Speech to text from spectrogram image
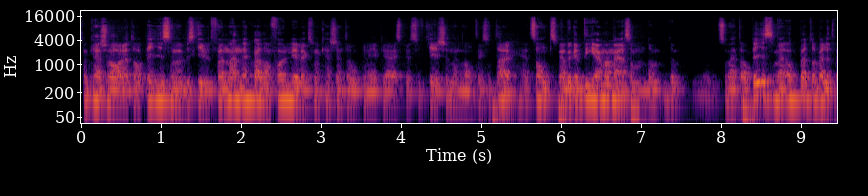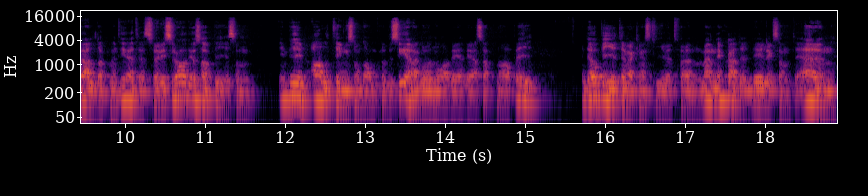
som kanske har ett API som är beskrivet för en människa. De följer liksom kanske inte Open API Specification eller någonting sånt där. Ett sånt som jag brukar dema med som, de, de, som ett API som är öppet och väldigt väldokumenterat är Sveriges Radios API som i princip allting som de producerar går att nå via deras öppna API. Det API är verkligen skrivet för en människa. Det, det är, liksom, det är en,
